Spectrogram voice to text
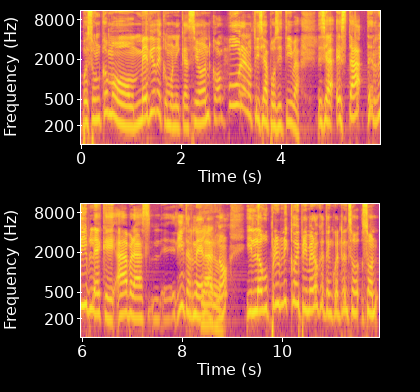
pues un como medio de comunicación con pura noticia positiva. Decía, está terrible que abras el internet, Claro. ¿no? Y lo único y primero que te encuentren so- son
